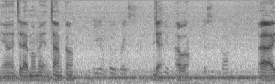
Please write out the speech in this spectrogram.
You know, until that moment and time come. Are you going to play with brace? Yeah, year? I will. Just golf? Uh,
